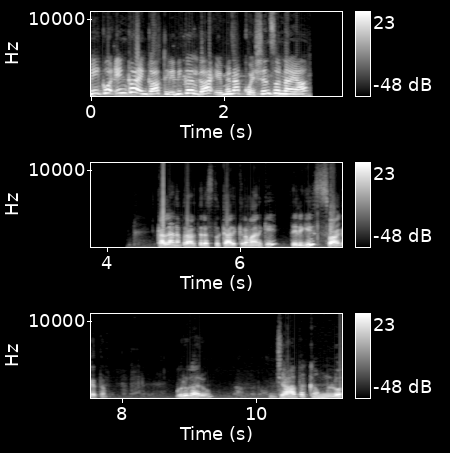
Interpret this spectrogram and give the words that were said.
మీకు ఇంకా ఇంకా క్లినికల్గా ఏమైనా క్వశ్చన్స్ ఉన్నాయా? కళ్యాణ ప్రార్థరస్తు కార్యక్రమానికి తిరిగి స్వాగతం. గురుగారు జాతకంలో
